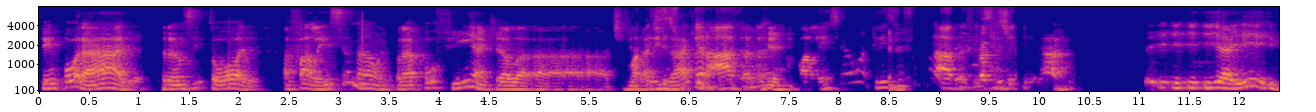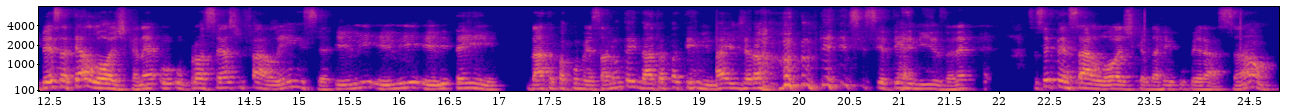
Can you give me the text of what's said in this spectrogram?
temporária, transitória. A falência não, é para pôr fim àquela a, a atividade. Uma crise insuperável, né? A falência é uma crise insuperável. É, e, e, e, aí, e pensa até a lógica, né? O, o, processo de falência, ele, ele, ele tem data para começar, não tem data para terminar, e geralmente se eterniza, né? Se você pensar a lógica da recuperação,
